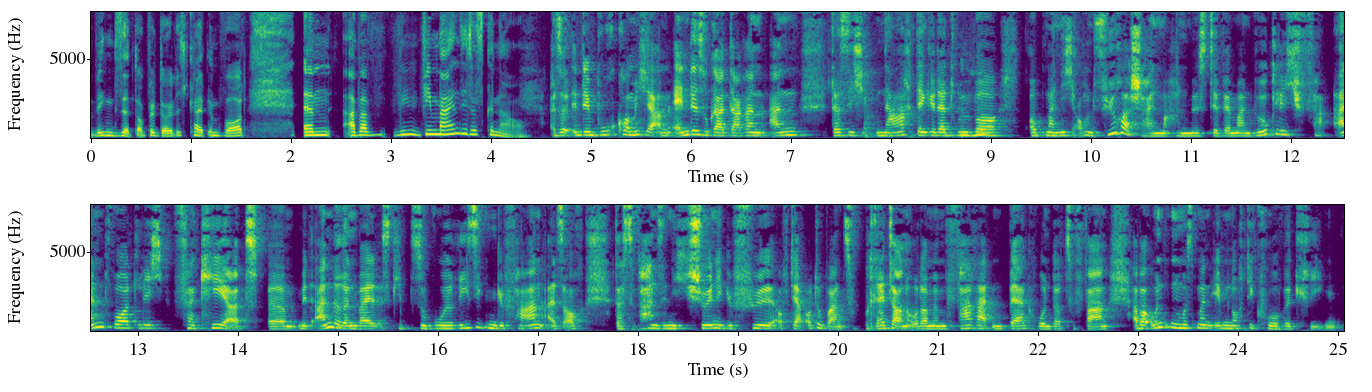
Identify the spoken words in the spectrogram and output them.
wegen dieser Doppeldeutigkeit im Wort. Ähm, aber wie, wie meinen Sie das genau? Also in dem Buch komme ich ja am Ende sogar daran an, dass ich nachdenke darüber, mhm. ob man nicht auch einen Führerschein machen müsste, wenn man wirklich verantwortlich verkehrt äh, mit anderen, weil es gibt sowohl riesigen Gefahren als auch das wahnsinnig schöne Gefühl, auf der Autobahn zu brettern oder mit dem Fahrrad einen Berg runterzufahren. Aber unten muss man eben noch die Kurve kriegen.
